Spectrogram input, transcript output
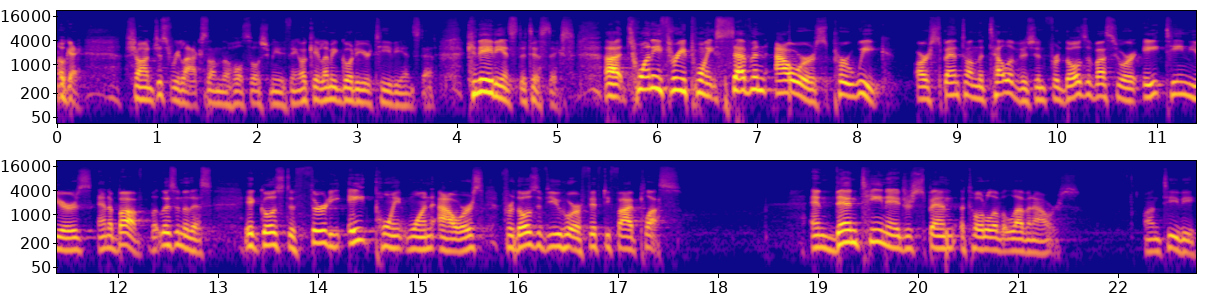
Okay, Sean, just relax on the whole social media thing. Okay, let me go to your TV instead. Canadian statistics uh, 23.7 hours per week are spent on the television for those of us who are 18 years and above. But listen to this it goes to 38.1 hours for those of you who are 55 plus. And then teenagers spend a total of 11 hours on TV.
